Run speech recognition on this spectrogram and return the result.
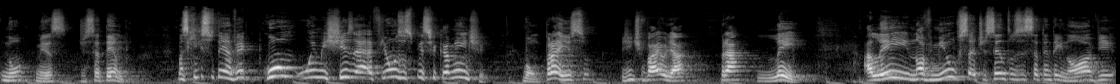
no mês de setembro. Mas o que isso tem a ver com o MXF11 especificamente? Bom, para isso a gente vai olhar para a lei. A Lei 9.779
